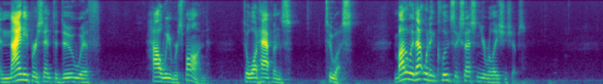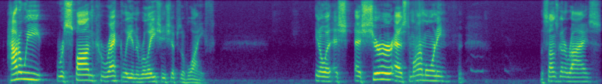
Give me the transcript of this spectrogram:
and 90% to do with how we respond to what happens to us. And by the way, that would include success in your relationships. How do we respond correctly in the relationships of life? You know, as, as sure as tomorrow morning the sun's going to rise,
